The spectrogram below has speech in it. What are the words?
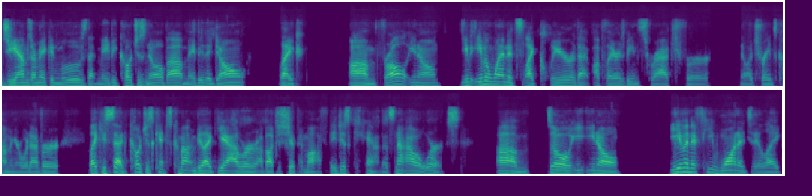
GMs are making moves that maybe coaches know about, maybe they don't. Like, um, for all you know, even even when it's like clear that a player is being scratched for you know a trade's coming or whatever, like you said, coaches can't just come out and be like, "Yeah, we're about to ship him off." They just can't. That's not how it works. Um, So you know, even if he wanted to like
